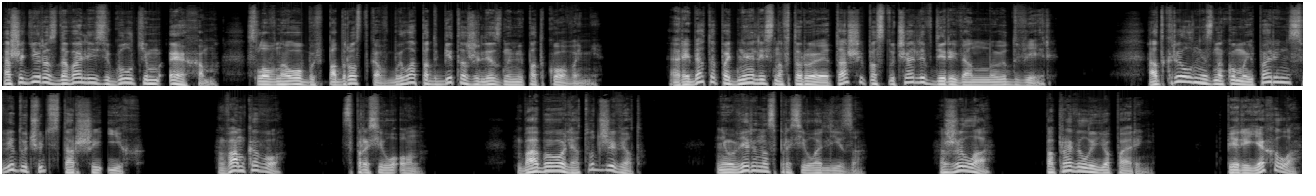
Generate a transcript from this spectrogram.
а шаги раздавались гулким эхом, словно обувь подростков была подбита железными подковами. Ребята поднялись на второй этаж и постучали в деревянную дверь. Открыл незнакомый парень с виду чуть старше их. «Вам кого?» — спросил он. «Баба Оля тут живет?» — неуверенно спросила Лиза. «Жила», — поправил ее парень. «Переехала?»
